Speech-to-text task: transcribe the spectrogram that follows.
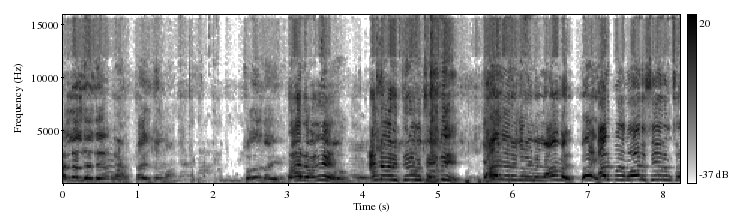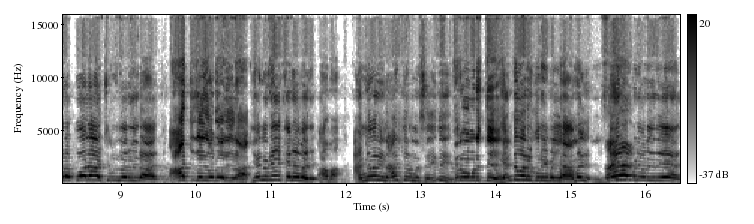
அல்லல்ல அன்னவரை திருமணம் செய்து யார் இருக்கிறோம் இல்லாமல் அற்புதமோடு சீரும் சிறப்போடு ஆட்சி புரிந்து வருகிறார். ஆட்சி செய்து கொண்டு வருகிறார். என்னுடைய கணவர். ஆமா. அன்னவரை நான் திருமணம் செய்து திருமணம் முடித்து. எந்த ஒரு குறையும் இல்லாமல் வருகிறேன்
